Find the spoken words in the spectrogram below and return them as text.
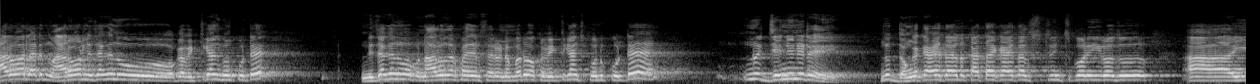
ఆరు ఓవర్లు అంటే నువ్వు ఆరు ఓవర్లు నిజంగా నువ్వు ఒక వ్యక్తి కానీ కొనుక్కుంటే నిజంగా నువ్వు నాలుగు వందల పదిహేను సర్వే నెంబర్ ఒక వ్యక్తి కానీ కొనుక్కుంటే నువ్వు జెన్యునిటీ అది నువ్వు దొంగ కాగితాలు కథా కాగితాలు సృష్టించుకొని ఈరోజు ఈ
